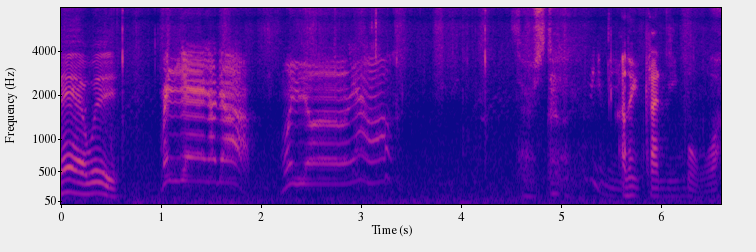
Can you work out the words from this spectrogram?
แน่เว้ย Thirsty. ไม่มีอะไรการยิงหมูวะ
